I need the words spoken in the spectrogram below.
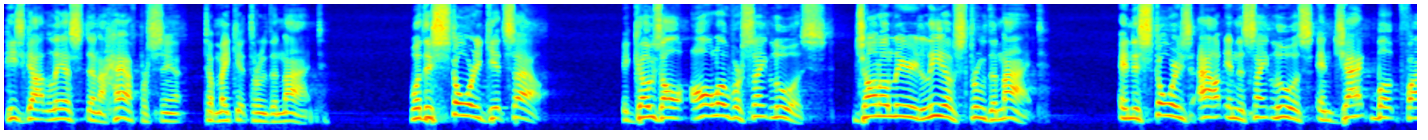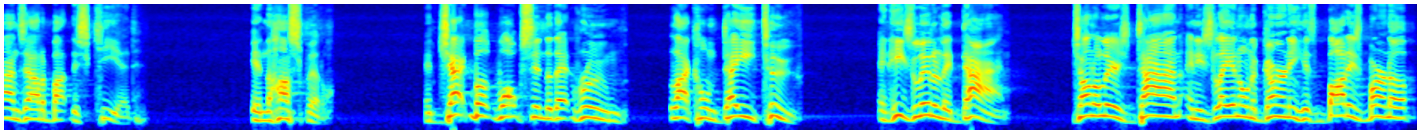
He's got less than a half percent to make it through the night. Well, this story gets out. It goes all, all over St. Louis. John O'Leary lives through the night. And this story's out in the St. Louis, and Jack Buck finds out about this kid in the hospital. And Jack Buck walks into that room like on day two, and he's literally dying. John O'Leary's dying, and he's laying on a gurney, his body's burned up,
